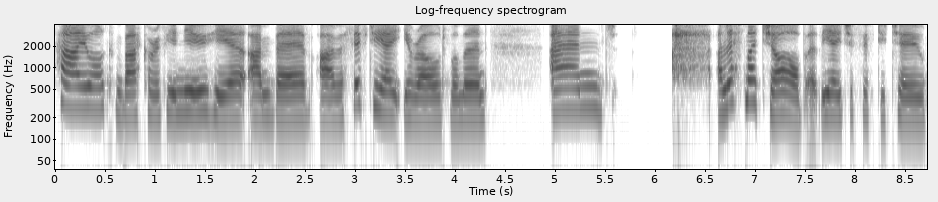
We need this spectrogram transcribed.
Hi, welcome back, or if you're new here, I'm Bev. I'm a 58 year old woman, and I left my job at the age of 52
